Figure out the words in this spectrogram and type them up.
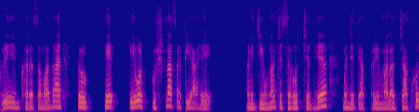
प्रेम खरं समाधान हे केवळ कृष्णासाठी आहे. आणि जीवनाचे सर्वोच्च ध्येय म्हणजे त्या प्रेमाला जागृत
